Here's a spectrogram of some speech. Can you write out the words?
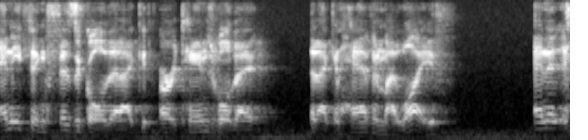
anything physical that I could or tangible that that I can have in my life. And it,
